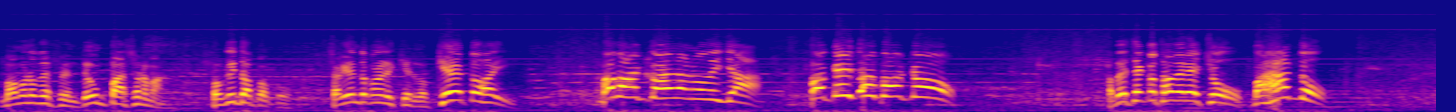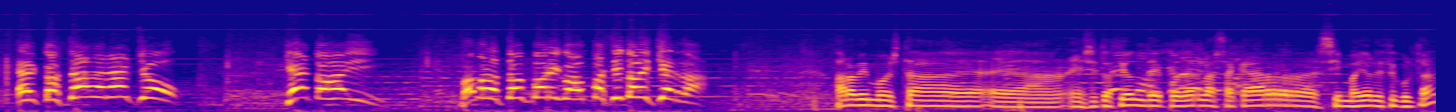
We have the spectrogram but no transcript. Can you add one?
Vámonos de frente, un paso nada más. Poquito a poco. Saliendo con el izquierdo. ¡Quietos ahí! ¡Vamos a coger la rodilla! ¡Poquito a poco! A veces costado derecho. ¡Bajando! ¡El costado derecho! ¡Quietos ahí! ¡Vámonos todos por igual! ¡Un pasito a la izquierda! Ahora mismo está eh, en situación de poderla sacar sin mayor dificultad,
